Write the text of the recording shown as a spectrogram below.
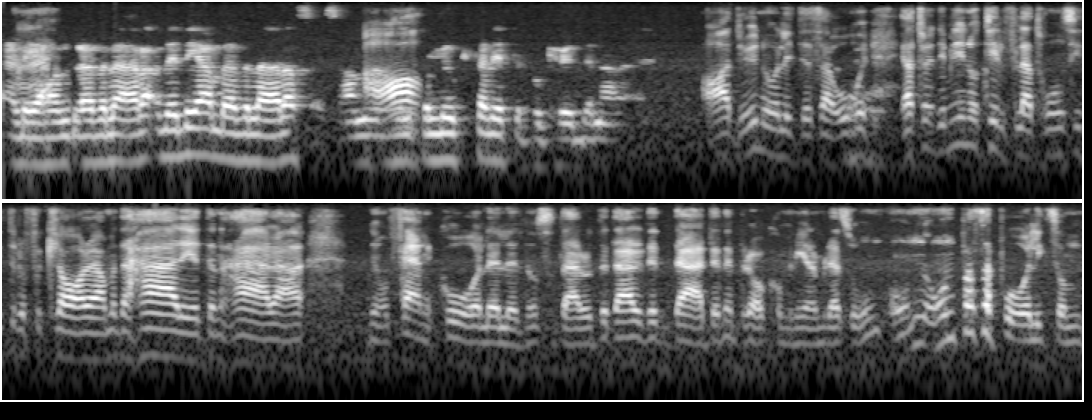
är det han behöver lära Det är det han behöver lära sig. Så han, Ja. han får lukta lite på kryddorna. Ja, du är nog lite så här, och jag tror det blir nog tillfälle att hon sitter och förklarar, ja men det här är den här, äh, någon fänkål eller något sådär och det där, det där, den är bra kombinerad med det. Så hon, hon, hon passar på att liksom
